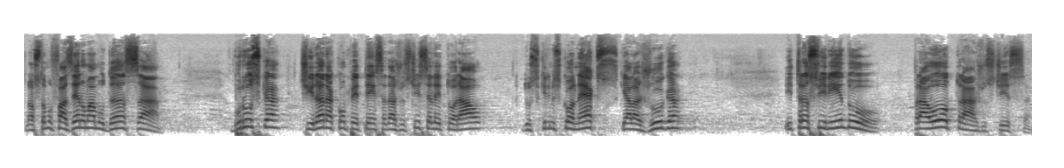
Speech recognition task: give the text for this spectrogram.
Nós estamos fazendo uma mudança brusca, tirando a competência da Justiça Eleitoral dos crimes conexos que ela julga e transferindo para outra justiça.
